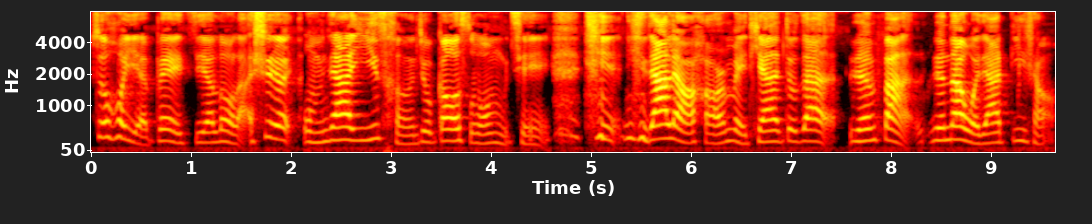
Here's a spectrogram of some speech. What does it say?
最后也被揭露了。是我们家一层就告诉我母亲，你你家俩孩儿每天就在扔饭，扔在我家地上。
